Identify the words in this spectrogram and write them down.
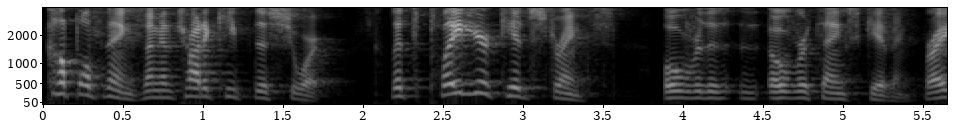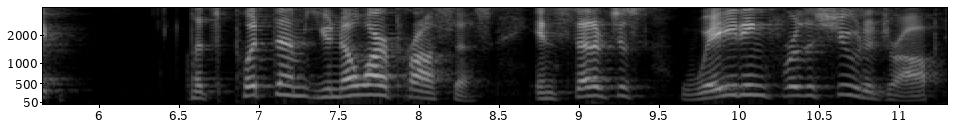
couple things. I'm going to try to keep this short. Let's play to your kids' strengths over the over Thanksgiving, right? Let's put them, you know our process. Instead of just waiting for the shoe to drop,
